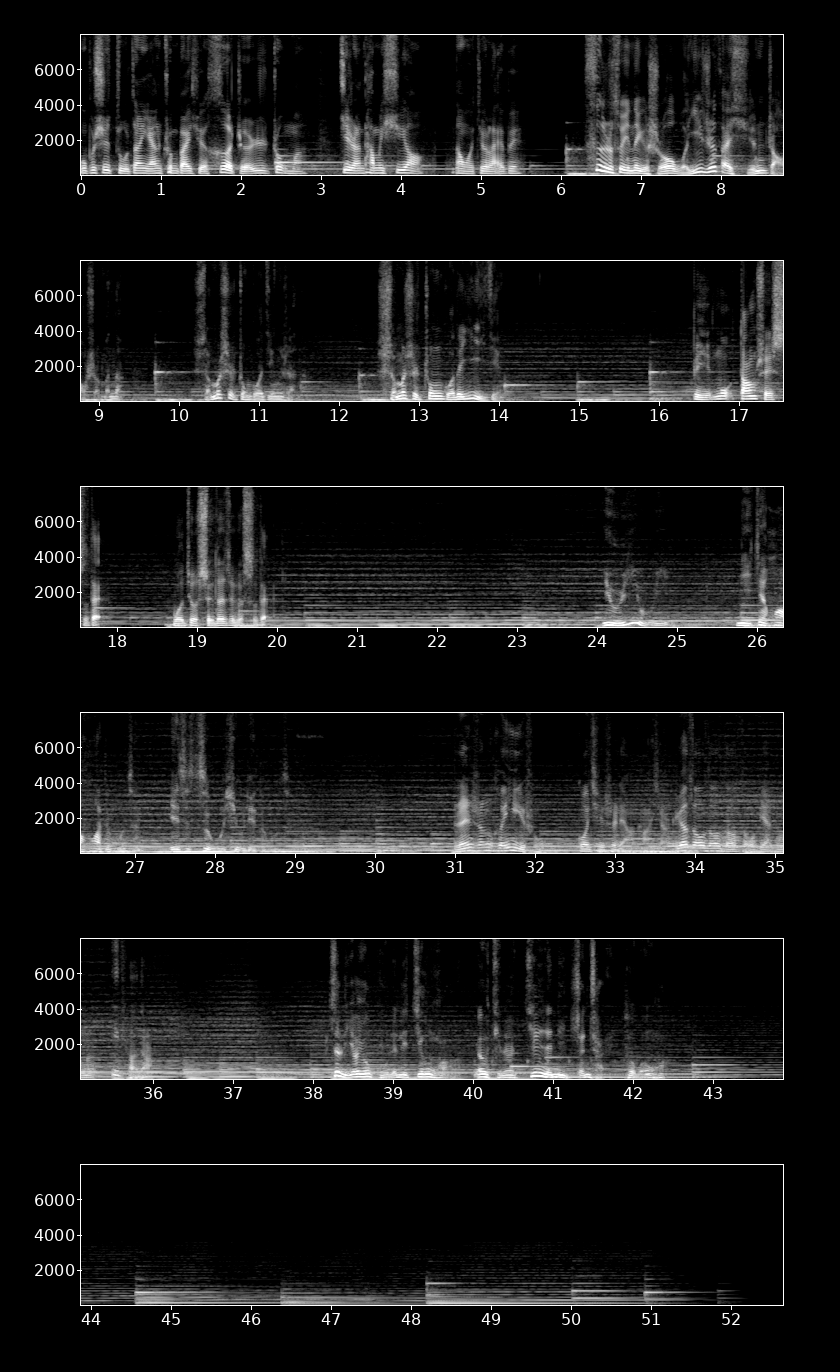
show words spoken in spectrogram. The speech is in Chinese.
我不是主张阳春白雪，贺者日众吗？既然他们需要，那我就来呗。四十岁那个时候，我一直在寻找什么呢？什么是中国精神呢？什么是中国的意境？笔墨当随时代，我就随了这个时代。有意无意，你在画画的过程也是自我修炼的过程。人生和艺术，过去是两条线，越走走走走，变成了一条道。这里要有古人的精华，要体现今人的神采和文化。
